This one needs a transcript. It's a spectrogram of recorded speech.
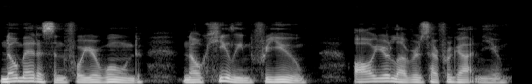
no medicine for your wound, no healing for you. All your lovers have forgotten you.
